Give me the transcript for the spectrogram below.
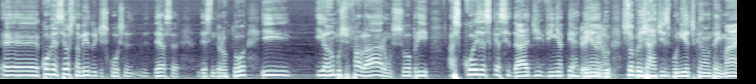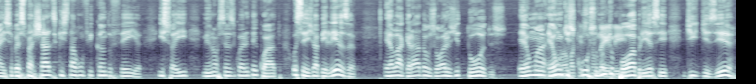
é, convenceu-se também do discurso dessa desse interlocutor e e ambos falaram sobre as coisas que a cidade vinha perdendo, perdendo, sobre os jardins bonitos que não tem mais, sobre as fachadas que estavam ficando feias. Isso aí, 1944. Ou seja, a beleza, ela agrada aos olhos de todos. É, uma, é um é discurso muito pobre esse de dizer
